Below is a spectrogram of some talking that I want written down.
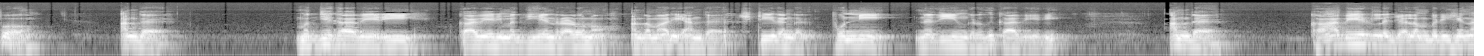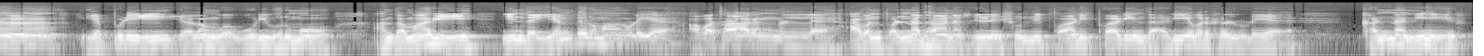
இப்போ அந்த மத்திய காவேரி காவேரி மத்திய என்றாலும் அந்த மாதிரி அந்த ஸ்ரீரங்கள் பொன்னி நதிங்கிறது காவேரி. அந்த காவேரியில் ஜலம் பெருகினா எப்படி ஜலம் ஓடி வருமோ அந்த மாதிரி இந்த எம்பெருமானுடைய அவதாரங்களில் அவன் பண்ணதான சொல்லி பாடி பாடி இந்த அடியவர்களுடைய கண்ண நீர்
